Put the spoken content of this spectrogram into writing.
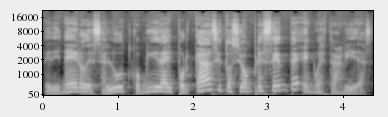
de dinero, de salud, comida y por cada situación presente en nuestras vidas.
